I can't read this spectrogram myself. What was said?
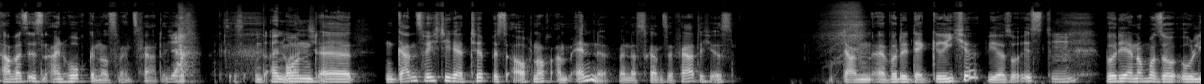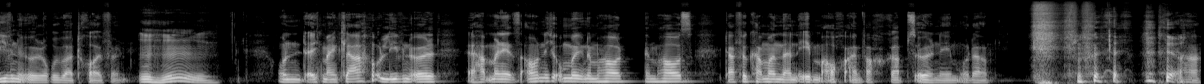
aber es ist ein Hochgenuss, wenn es fertig Ja. ist. Und einmal. Und äh, ein ganz wichtiger Tipp ist auch noch am Ende, wenn das Ganze fertig ist, dann äh, würde der Grieche, wie er so ist, mhm. würde ja nochmal so Olivenöl rüber träufeln. Mhm. Und ich meine, klar, Olivenöl äh, hat man jetzt auch nicht unbedingt im, Haut, im Haus. Dafür kann man dann eben auch einfach Rapsöl nehmen oder ja.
